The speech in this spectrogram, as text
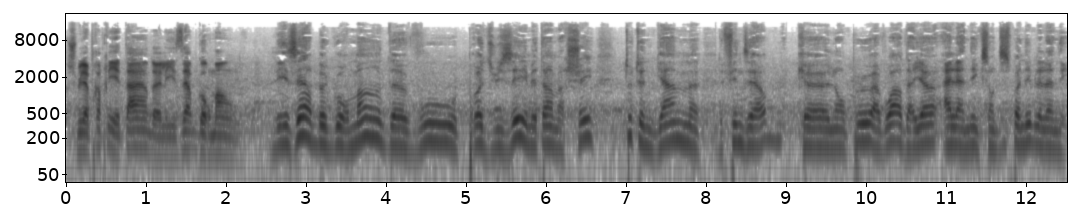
je suis le propriétaire de Les Herbes Gourmandes. Les herbes gourmandes, vous produisez et mettez en marché toute une gamme de fines herbes que l'on peut avoir d'ailleurs à l'année, qui sont disponibles à l'année.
